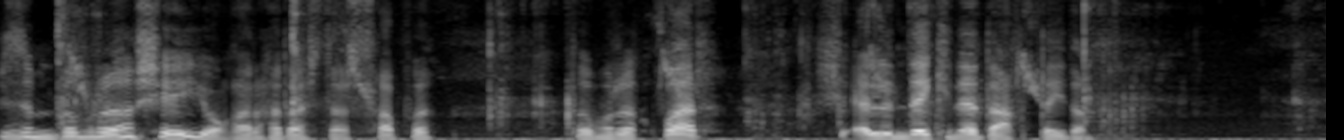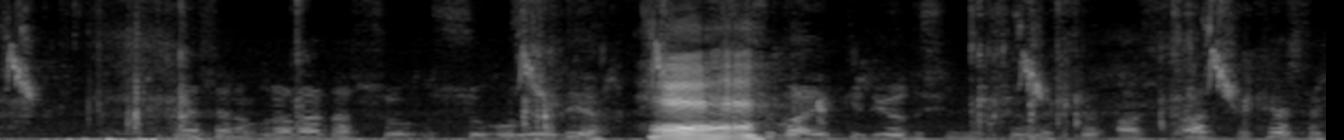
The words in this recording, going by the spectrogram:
Bizim dımrığın şeyi yok arkadaşlar sapı. Dımrık var. Şu elindekine taktıydım. Ben sana buralarda su su oluyordu ya. He he. Su kayıp gidiyordu şimdi. Şöyle şu az, az çekersek.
